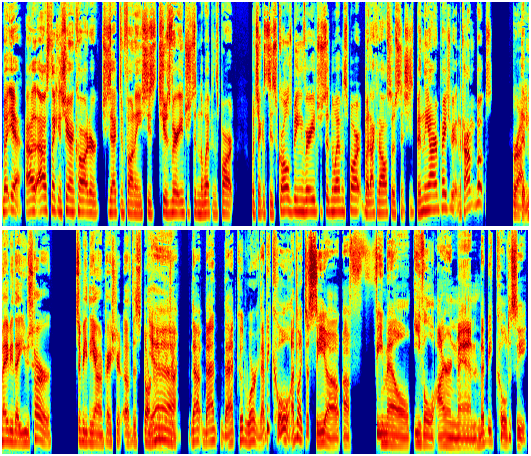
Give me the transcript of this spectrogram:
But yeah, I, I was thinking Sharon Carter. She's acting funny. She's she was very interested in the weapons part, which I could see Skrulls being very interested in the weapons part. But I could also, since she's been the Iron Patriot in the comic books, Right. that maybe they use her to be the Iron Patriot of this Dark Avenger yeah, team. that that that could work. That'd be cool. I'd like to see a a female evil Iron Man. That'd be cool to see.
